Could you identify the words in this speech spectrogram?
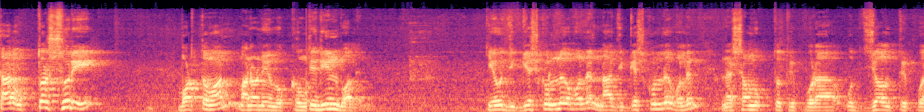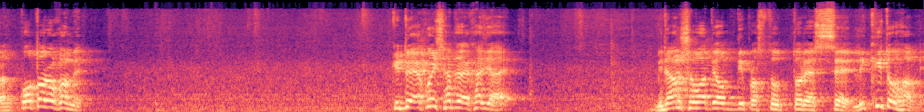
তার উত্তরসূরি বর্তমান মাননীয় মুখ্যমন্ত্রী দিন বলেন। কেউ জিজ্ঞেস করলেও বলেন, না জিজ্ঞেস করলেও বলেন, নেশামুক্ত ত্রিপুরা, উজ্জ্বল ত্রিপুরা, কত রকমের। কিন্তু একই সাথে দেখা যায়, বিধানসভাতে অবধি প্রশ্ন উত্তর এসছে লিখিতভাবে।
